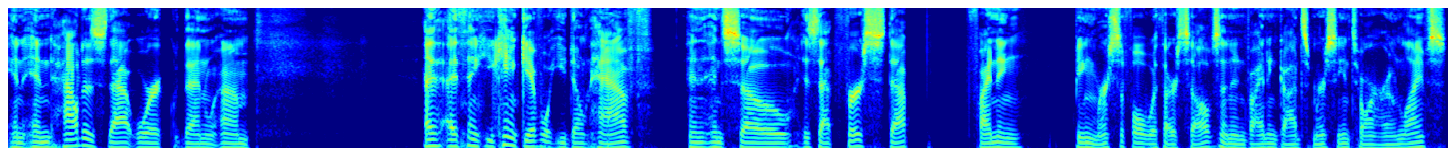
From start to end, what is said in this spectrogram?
And and how does that work then? Um, I, I think you can't give what you don't have, and and so is that first step finding being merciful with ourselves and inviting God's mercy into our own lives.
